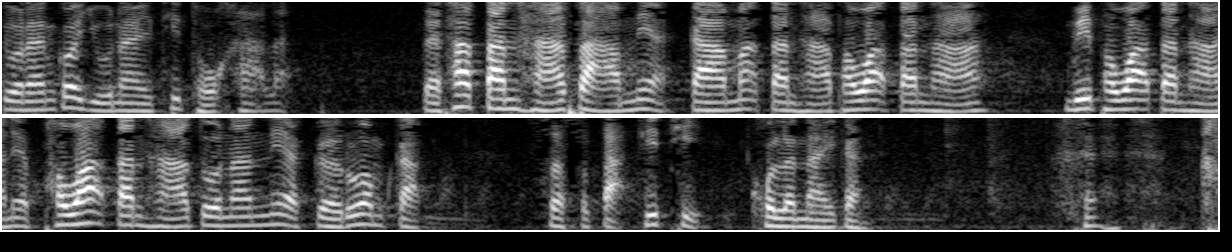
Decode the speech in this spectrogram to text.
ตัวนั้นก็อยู่ในทิฏโถคะแหละแต่ถ้าตันหาสามเนี่ยกามตันหาภาวะตันหา วิภาวะตันหาเนี่ยภาวะตันหาตัวนั้นเนี่ยเกิดร่วมกับสัสตตทิฏฐิคนละในกันค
